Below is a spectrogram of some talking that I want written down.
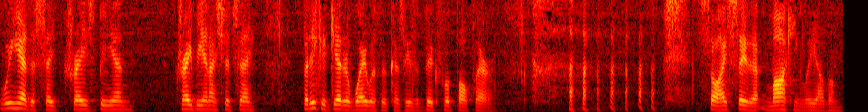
We had to say "trays bien," Trabian, I should say, but he could get away with it because he's a big football player. so I say that mockingly of him.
